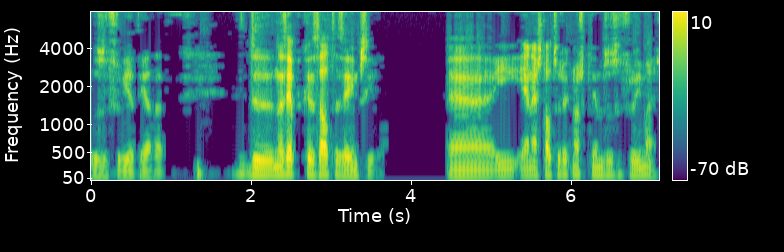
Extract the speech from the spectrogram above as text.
usufruía até à data. De, nas épocas altas é impossível. Uh, e é nesta altura que nós podemos usufruir mais.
